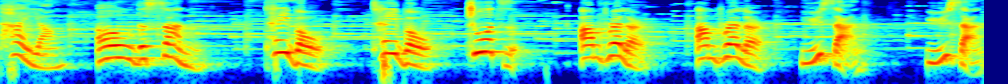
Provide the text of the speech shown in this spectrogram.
太阳。Oh, the sun. Table, table，桌子。Umbrella umbrella 雨伞，雨伞。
